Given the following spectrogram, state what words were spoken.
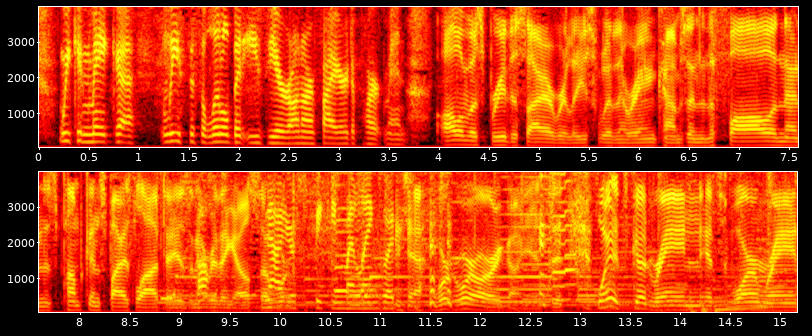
we can make uh, at least this a little bit easier on our fire departments. All of us breathe a sigh of release when the rain comes and in the fall, and then it's pumpkin spice lattes and Oh, everything else. So now you're speaking my language. yeah, we're, we're Oregonians. It, well, it's good rain. It's warm rain.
